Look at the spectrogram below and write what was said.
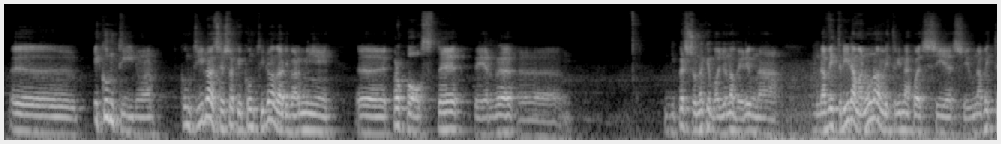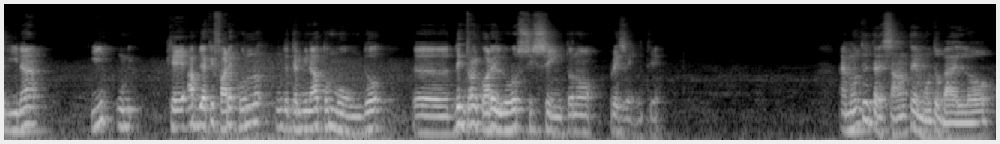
eh, e continua, continua nel senso che continuano ad arrivarmi eh, proposte per, eh, di persone che vogliono avere una, una, vetrina, ma non una vetrina qualsiasi, una vetrina un, che abbia a che fare con un determinato mondo eh, dentro al quale loro si sentono presenti. È molto interessante e molto bello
